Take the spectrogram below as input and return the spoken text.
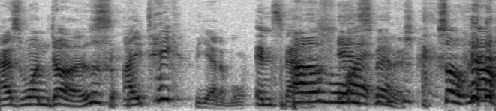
as one does, I take the edible In Spanish. Of in? Spanish. So now,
